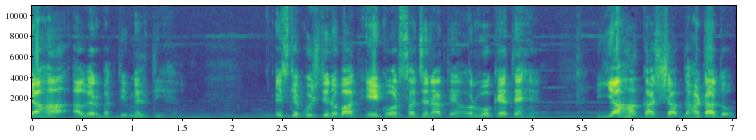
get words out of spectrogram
यहाँ अगरबत्ती मिलती है। इसके कुछ दिनों बाद एक और सज्जन आते हैं और वो कहते हैं, यहाँ का शब्द हटा दो,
